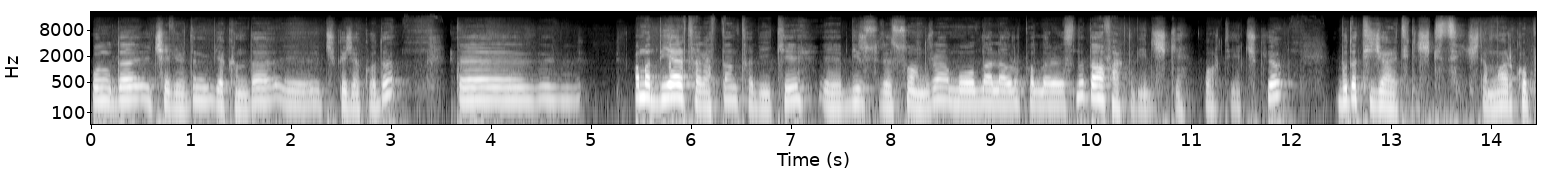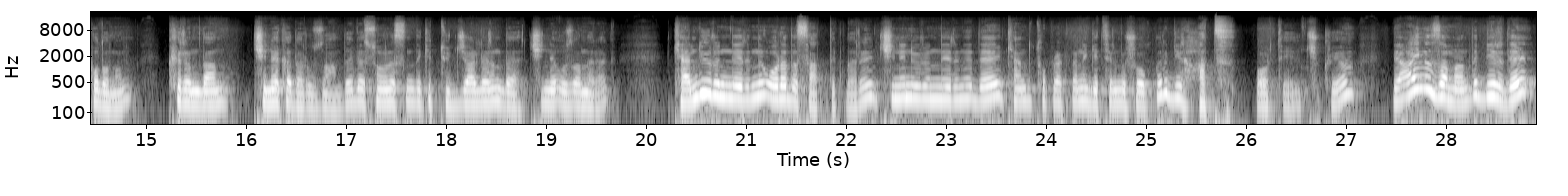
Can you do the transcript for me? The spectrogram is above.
Onu da çevirdim. Yakında e, çıkacak o da. E, ama diğer taraftan tabii ki e, bir süre sonra Moğollarla Avrupalılar arasında daha farklı bir ilişki ortaya çıkıyor. Bu da ticaret ilişkisi. İşte Marco Polo'nun Kırım'dan Çin'e kadar uzandığı ve sonrasındaki tüccarların da Çin'e uzanarak kendi ürünlerini orada sattıkları, Çin'in ürünlerini de kendi topraklarına getirmiş oldukları bir hat ortaya çıkıyor. Ve aynı zamanda bir de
